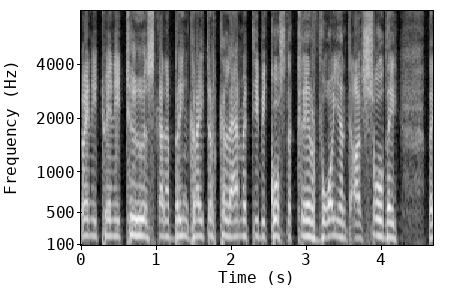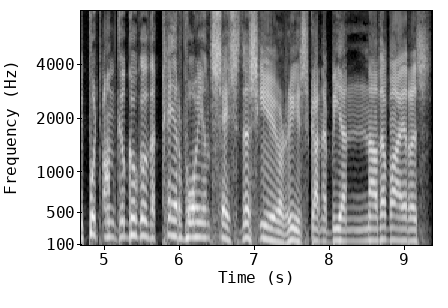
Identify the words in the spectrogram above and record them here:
2022 is going to bring greater calamity because the clairvoyant, I saw they, they put on Google, the clairvoyant says this year is going to be another virus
